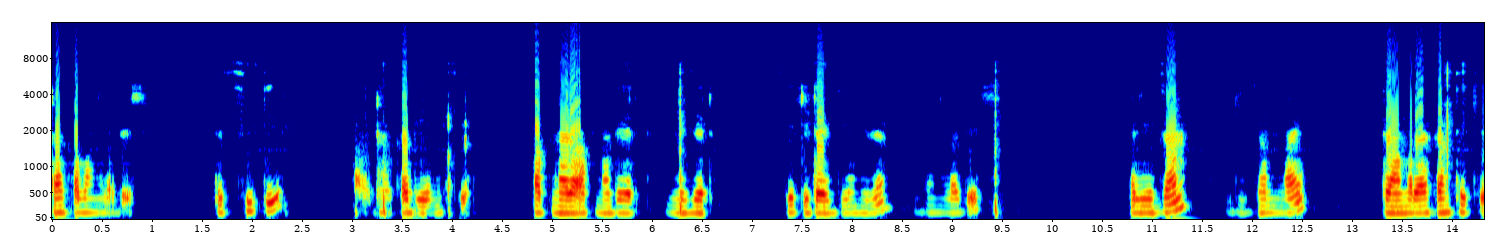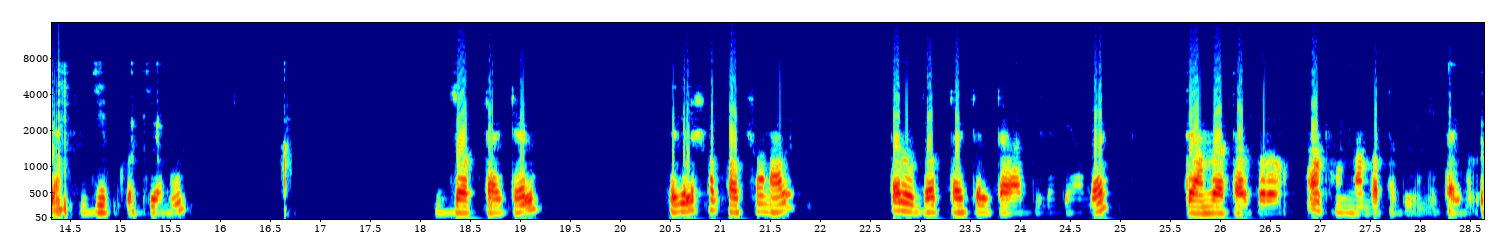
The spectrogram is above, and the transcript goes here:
ঢাকা, বাংলাদেশ। সিটি ঢাকা দিয়ে নিচ্ছি। আপনারা আপনাদের নিজের সিটিটাই দিয়ে নেবেন। বাংলাদেশ। রিজন রিজন নাই। তো আমরা এখান থেকে জিপ কোড দিয়ে নিই। জব টাইটেল এগুলো সব অপশনাল তবে জব টাইটেলটা দিলে দেওয়া যায়। তো আমরা তারপরও ফোন নাম্বারটা দিয়ে নিই, তাই হবে।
